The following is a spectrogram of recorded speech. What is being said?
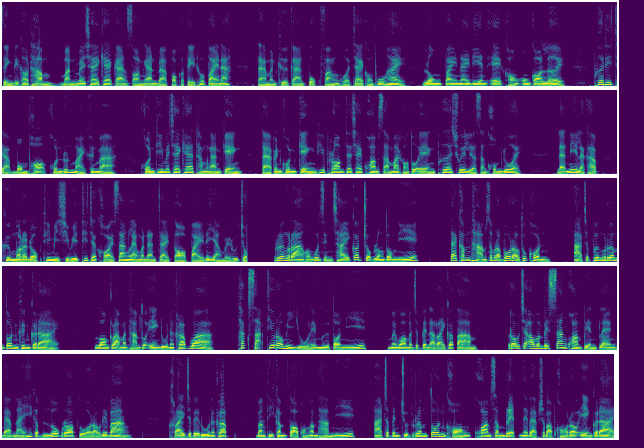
สิ่งที่เขาทำมันไม่ใช่แค่การสอนงานแบบปกติทั่วไปนะ แต่มันคือการปลูกฝังหัวใจของผู้ให้ ลงไปใน DNA ขององค์กรเลย เพื่อที่จะบ่มเพาะคนรุ่นใหม่ขึ้นมา คนที่ไม่ใช่แค่ทำงานเก่ง แต่เป็นคนเก่งที่พร้อมจะใช้ความสามารถของตัวเอง เพื่อช่วยเหลือสังคมด้วย และนี่แหละครับ คือมรดกที่มีชีวิตที่จะคอยสร้างแรงบันดาลใจต่อไปได้อย่างไม่รู้จบ เรื่องราวของคุณสินชัยก็จบลงตรงนี้ แต่คำถามสำหรับพวกเราทุกคนอาจจะเพิ่งเริ่มต้นขึ้นก็ได้ ลองกลับมาถามตัวเองดูนะครับว่า ทักษะที่เรามีอยู่ในมือตอนนี้ ไม่ว่ามันจะเป็นอะไรก็ตาม เราจะเอามันไปสร้างความเปลี่ยนแปลงแบบไหนให้กับโลกรอบตัวเราได้บ้าง ใครจะไปรู้นะครับ บางทีคำตอบของคำถามนี้ อาจจะเป็นจุดเริ่มต้นของความสำเร็จในแบบฉบับของเราเองก็ได้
